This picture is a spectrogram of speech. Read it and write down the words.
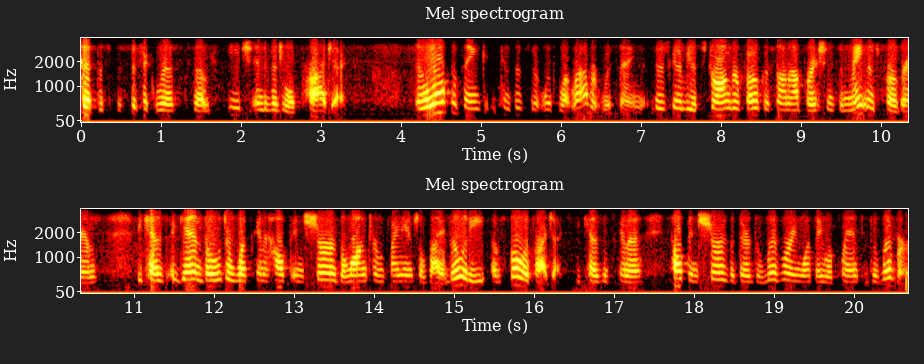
set the specific risks of each individual project. And we also think, consistent with what Robert was saying, there's going to be a stronger focus on operations and maintenance programs because, again, those are what's going to help ensure the long-term financial viability of solar projects because it's going to help ensure that they're delivering what they were planned to deliver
